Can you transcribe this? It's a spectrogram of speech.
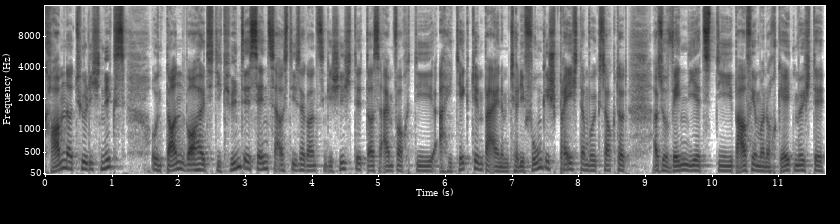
Kam natürlich nichts und dann war halt die Quintessenz aus dieser ganzen Geschichte, dass einfach die Architektin bei einem Telefongespräch dann wohl gesagt hat, also wenn jetzt die Baufirma noch Geld möchte,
